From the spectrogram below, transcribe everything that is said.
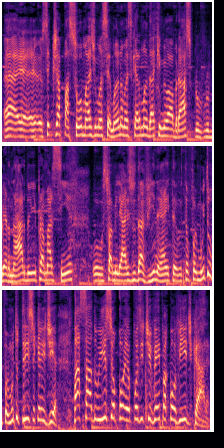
é, é, eu sei que já passou mais de uma semana, mas quero mandar aqui meu abraço pro, pro Bernardo e pra Marcinha, os familiares do Davi, né? Então, então foi, muito, foi muito triste aquele dia. Passado isso, eu, eu positivei pra Covid, cara.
